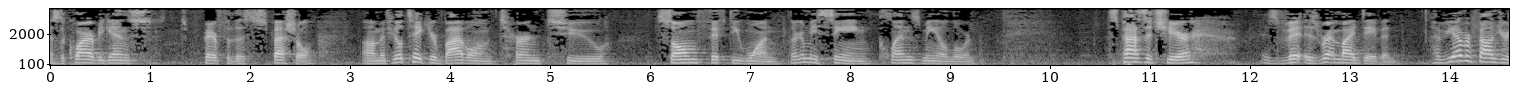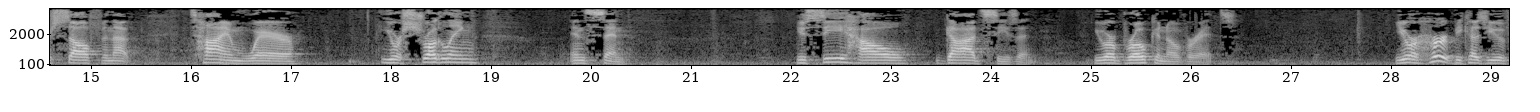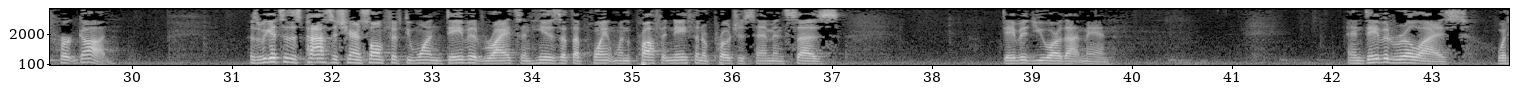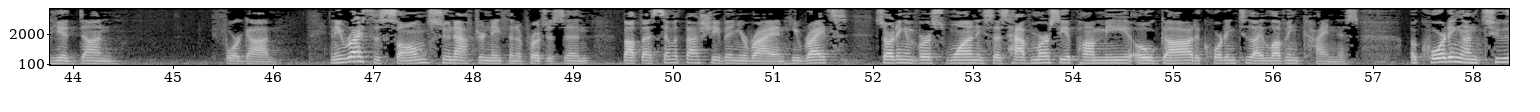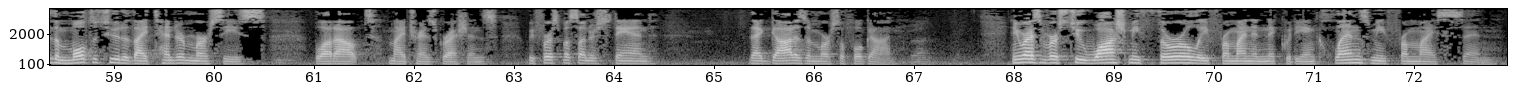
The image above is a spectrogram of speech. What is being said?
as the choir begins to prepare for this special, um, if you'll take your Bible and turn to Psalm 51, they're going to be singing, Cleanse Me, O Lord. This passage here is, vi- is written by David. Have you ever found yourself in that time where you're struggling in sin? You see how God sees it. You are broken over it. You are hurt because you have hurt God. As we get to this passage here in Psalm 51, David writes, and he is at that point when the prophet Nathan approaches him and says, David, you are that man. And David realized what he had done before God. And he writes this psalm soon after Nathan approaches him about that sin with Bathsheba and Uriah. And he writes, starting in verse 1, he says, Have mercy upon me, O God, according to thy loving kindness, according unto the multitude of thy tender mercies blot out my transgressions. We first must understand that God is a merciful God. he writes in verse 2 Wash me thoroughly from mine iniquity and cleanse me from my sin.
